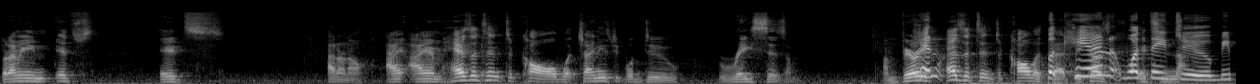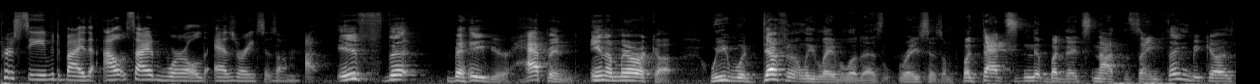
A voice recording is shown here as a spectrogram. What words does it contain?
But I mean, it's it's I don't know. I I am hesitant to call what Chinese people do racism. I'm very Can- hesitant to call it But that. can what they not- do be perceived by the outside world as racism? if the behavior happened in America, we would definitely label it as racism. But that's but it's not the same thing because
